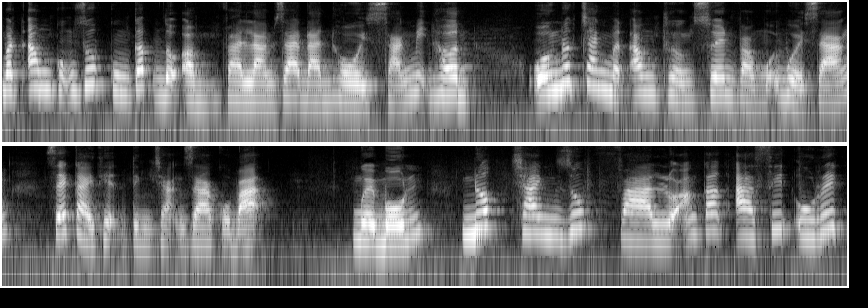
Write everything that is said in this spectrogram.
Mật ong cũng giúp cung cấp độ ẩm và làm da đàn hồi sáng mịn hơn. Uống nước chanh mật ong thường xuyên vào mỗi buổi sáng sẽ cải thiện tình trạng da của bạn. 14. Nước chanh giúp pha loãng các axit uric,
